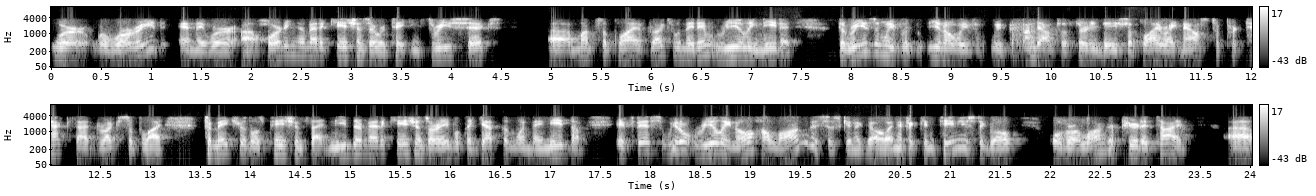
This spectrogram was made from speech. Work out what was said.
were were worried and they were uh, hoarding the medications. They were taking three, six uh, month supply of drugs when they didn't really need it the reason we've you know we've we've gone down to a 30 day supply right now is to protect that drug supply to make sure those patients that need their medications are able to get them when they need them. If this we don't really know how long this is going to go and if it continues to go over a longer period of time uh,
